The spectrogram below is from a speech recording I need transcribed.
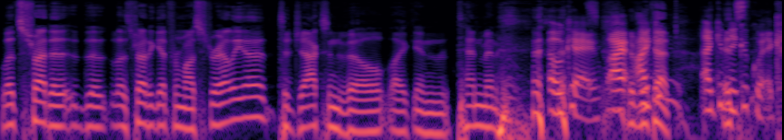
let's try to the, let's try to get from Australia to Jacksonville like in ten minutes. okay, I, I can. can I can make it quick.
